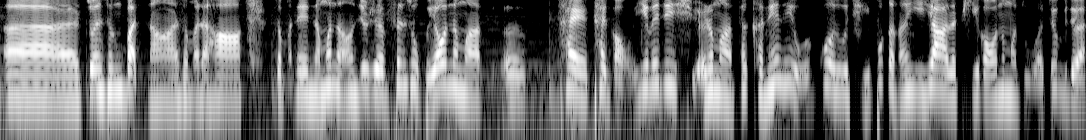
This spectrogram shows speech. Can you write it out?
呃，专升本呐什么的哈，怎么的？能不能就是分数不要那么呃？太太高，因为这学生嘛，他肯定得有个过渡期，不可能一下子提高那么多，对不对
